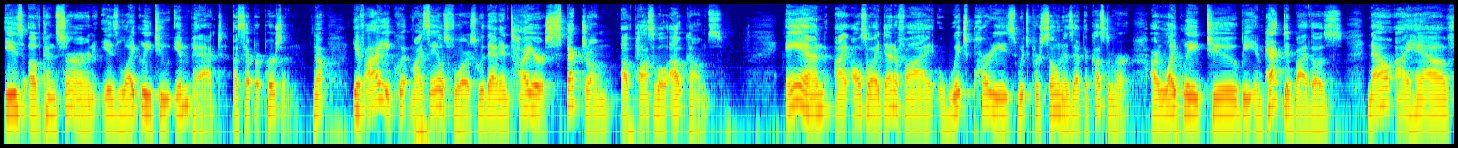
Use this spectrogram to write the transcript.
is of concern is likely to impact a separate person. Now, if I equip my sales force with that entire spectrum of possible outcomes, and I also identify which parties, which personas at the customer are likely to be impacted by those, now I have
